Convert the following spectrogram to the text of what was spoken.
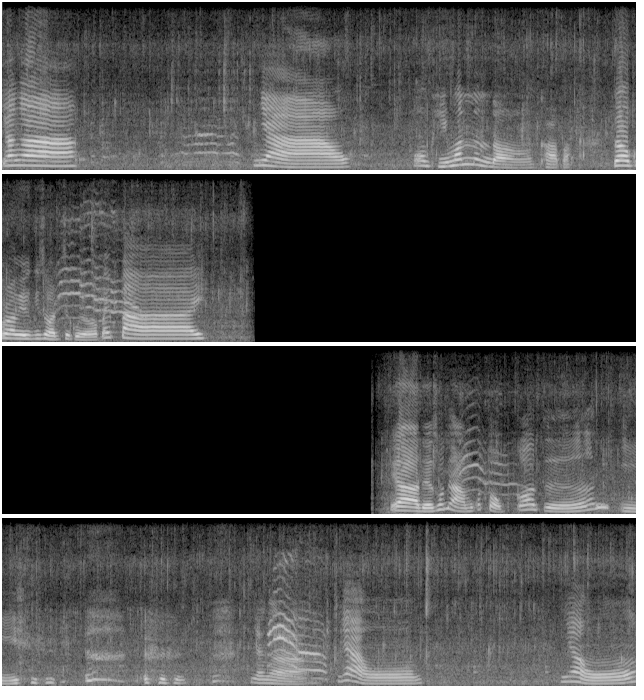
양아. 야오 어 비 맞는다. 가봐. 자 그럼 여기서 마치고요. 빠이빠이 야, 내 손에 아무것도 없거든. 이. 양아, 야옹. 야옹.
